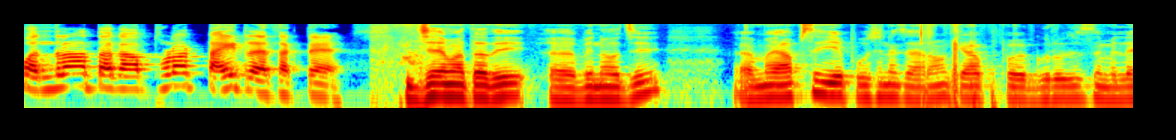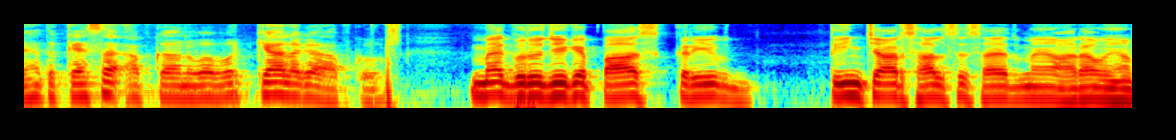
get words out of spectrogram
पंद्रह तक आप थोड़ा टाइट रह सकते हैं। जय माता दी विनोद जी। मैं आपसे ये पूछना चाह रहा हूँ कि आप गुरुजी से मिले हैं तो कैसा आपका अनुभव और क्या लगा आपको? मैं गुरुजी के पास करीब तीन चार साल से शायद मैं आ रहा हूँ यहाँ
